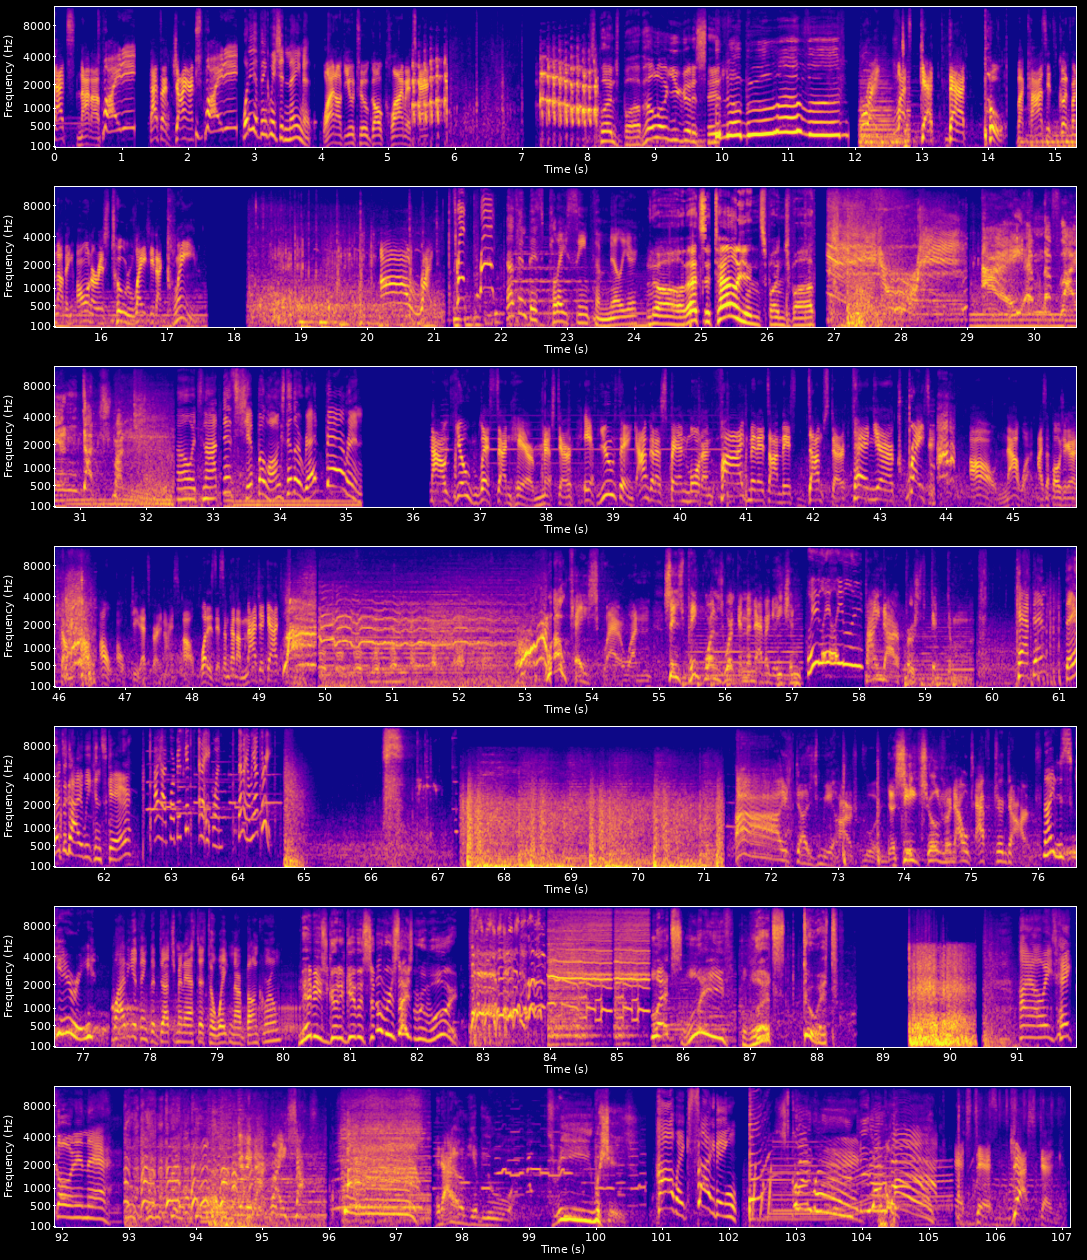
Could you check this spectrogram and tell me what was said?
That's not a... Spidey! That's a giant... Spidey! What do you think we should name it? Why don't you two go climb its... SpongeBob, how long are you gonna stay? Number 11! Great, let's get that poop. Because its good-for-nothing owner is too lazy to clean. All right. Doesn't this place seem familiar? No, that's Italian, SpongeBob. The Flying Dutchman. No, it's not. This ship belongs to the Red Baron. Now you listen here, mister. If you think I'm gonna spend more than five minutes on this dumpster, then you're crazy. Oh, now what? I suppose you're gonna show me. Oh, oh, oh, gee, that's very nice. Oh, what is this? Some kind of magic act? Okay, Square One. Since Pink One's working the navigation, find our first victim. Captain, there's a guy we can scare. Ah, it does me heart good to see children out after dark. Night is scary. Why do you think the Dutchman asked us to wait in our bunk room? Maybe he's gonna give us an oversized reward. Let's leave. Let's do it. I always hate going in there. Give me back my socks. and I'll give you three wishes. How exciting! Squidward! You're back! It's disgusting.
